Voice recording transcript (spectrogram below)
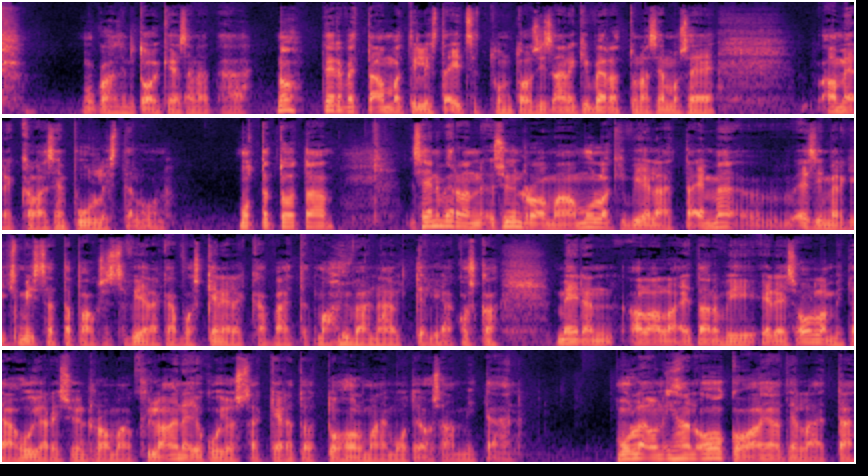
onkohan se nyt oikea sana tähän, no tervettä ammatillista itsetuntoa, siis ainakin verrattuna semmoiseen amerikkalaiseen pullisteluun. Mutta tuota, sen verran syndroomaa on mullakin vielä, että en mä esimerkiksi missään tapauksessa vieläkään voisi kenellekään väittää, että mä oon hyvä näyttelijä, koska meidän alalla ei tarvii edes olla mitään huijarisyndroomaa. Kyllä aina joku jossain kertoo, että tuo holma ei muuten osaa mitään. Mulle on ihan ok ajatella, että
